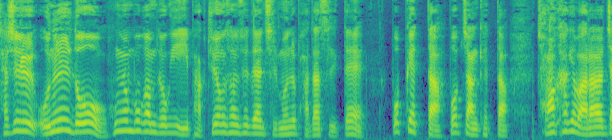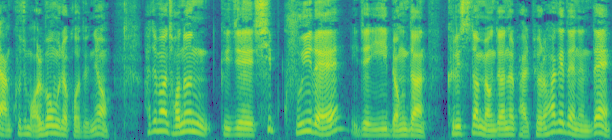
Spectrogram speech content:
사실 오늘도 홍명보 감독이 이 박주영 선수에 대한 질문을 받았을 때 뽑겠다, 뽑지 않겠다 정확하게 말하지 않고 좀 얼버무렸거든요. 하지만 저는 그 이제 19일에 이제 이 명단 그리스던 명단을 발표를 하게 되는데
